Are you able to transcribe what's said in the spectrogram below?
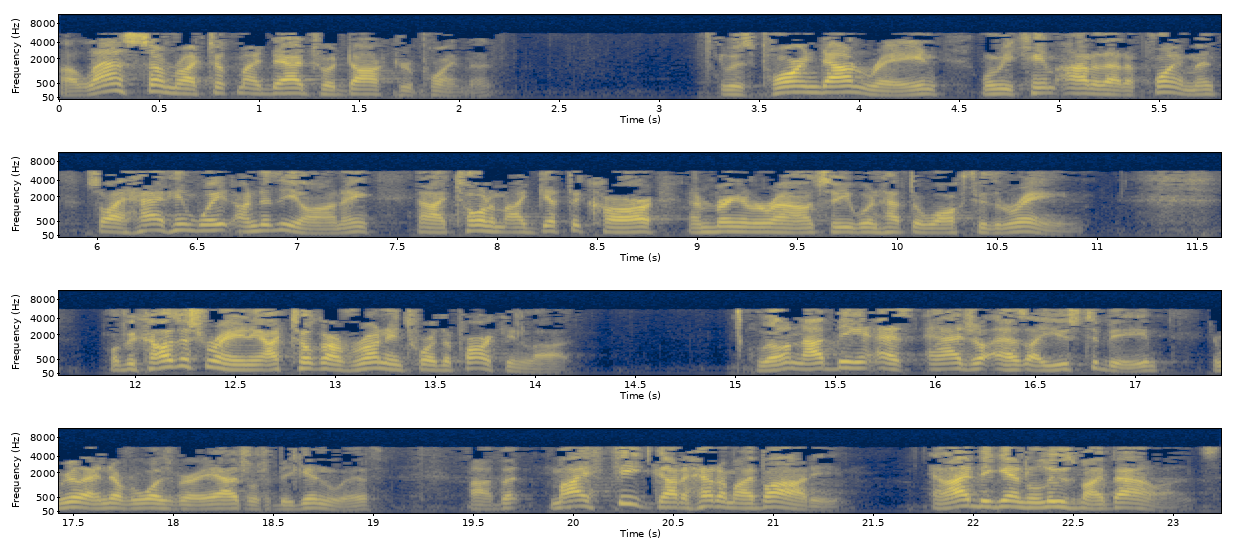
Uh, last summer, I took my dad to a doctor appointment. It was pouring down rain when we came out of that appointment, so I had him wait under the awning, and I told him I'd get the car and bring it around so he wouldn't have to walk through the rain. Well, because it's raining, I took off running toward the parking lot. Well, not being as agile as I used to be, and really I never was very agile to begin with, uh, but my feet got ahead of my body, and I began to lose my balance.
